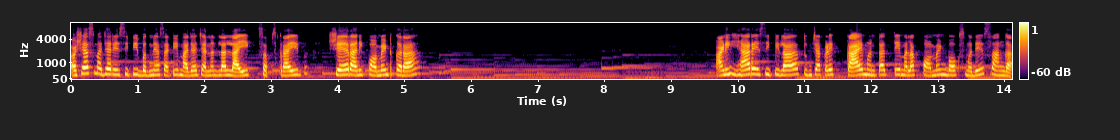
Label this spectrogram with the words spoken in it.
अशाच माझ्या रेसिपी बघण्यासाठी माझ्या चॅनलला लाईक सबस्क्राईब शेअर आणि कॉमेंट करा. आणि ह्या रेसिपीला तुमच्याकडे काय म्हणतात ते मला कॉमेंट बॉक्समध्ये सांगा.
